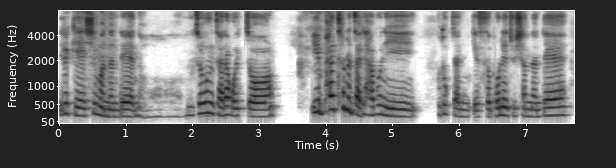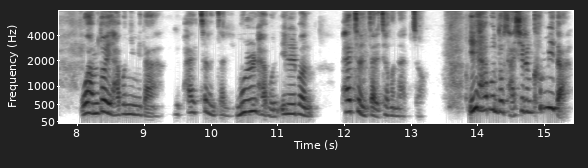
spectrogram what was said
이렇게 심었는데 너무 적응 잘하고 있죠. 이 8,000원짜리 화분이 구독자님께서 보내주셨는데 오함도의 화분입니다. 8,000원짜리 물 화분 1번 8,000원짜리 적어놨죠. 이 화분도 사실은 큽니다.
